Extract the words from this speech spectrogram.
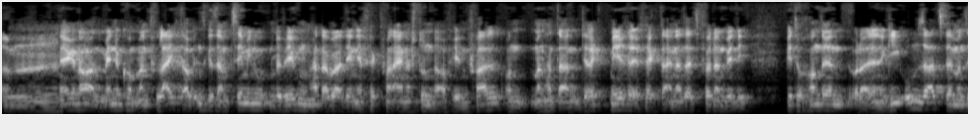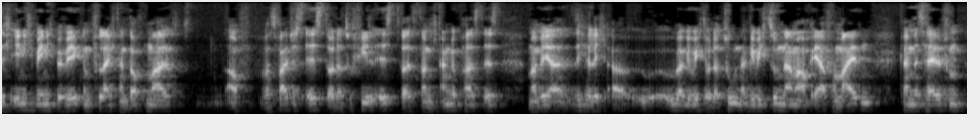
Ähm, ja, genau. Also am Ende kommt man vielleicht auf insgesamt 10 Minuten Bewegung, hat aber den Effekt von einer Stunde auf jeden Fall. Und man hat dann direkt mehrere Effekte. Einerseits fördern wir die Mitochondrien oder Energieumsatz, wenn man sich eh nicht wenig bewegt und vielleicht dann doch mal auf was Falsches isst oder zu viel isst, was noch nicht angepasst ist. Man will ja sicherlich äh, Übergewicht oder Gewichtszunahme auch eher vermeiden, kann das helfen.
